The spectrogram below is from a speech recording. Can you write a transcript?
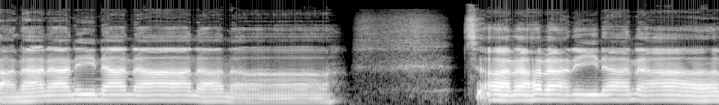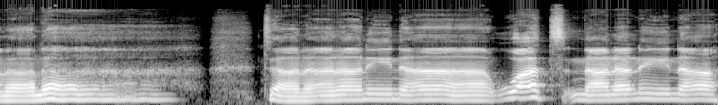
Ta-na-na-ni-na-na-na-na Ta-na-na-ni-na-na-na-na Ta-na-na-ni-na What? Na-na-ni-na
